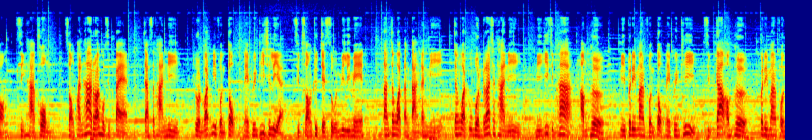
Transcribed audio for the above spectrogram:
22 สิงหาคม 2568 จากสถานี ตรวจวัดมีฝนตกในพื้นที่เฉลี่ย 12.70 มิลลิเมตร ตามจังหวัดต่างๆ ดังนี้ จังหวัดอุบลราชธานี มี 25 อำเภอ มีปริมาณฝนตกในพื้นที่ 19 อำเภอ ปริมาณฝน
